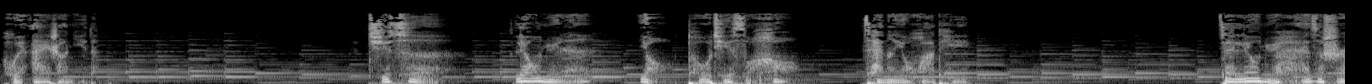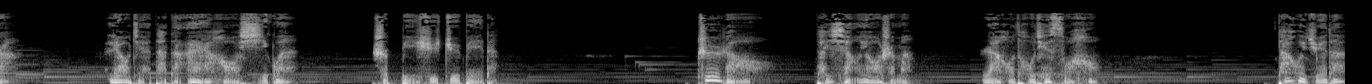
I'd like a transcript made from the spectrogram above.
会爱上你的。其次，撩女人要投其所好，才能有话题。在撩女孩子时啊，了解她的爱好习惯是必须具备的。知道她想要什么，然后投其所好，他会觉得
